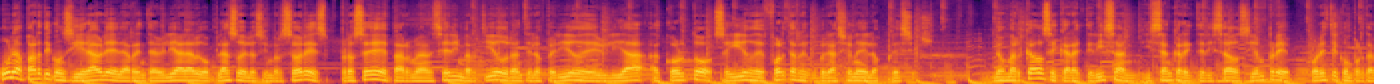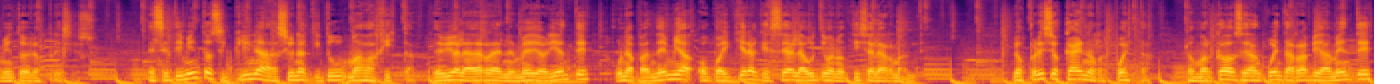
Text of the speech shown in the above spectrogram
Una parte considerable de la rentabilidad a largo plazo de los inversores procede de permanecer invertido durante los periodos de debilidad a corto seguidos de fuertes recuperaciones de los precios. Los mercados se caracterizan y se han caracterizado siempre por este comportamiento de los precios. El sentimiento se inclina hacia una actitud más bajista, debido a la guerra en el Medio Oriente, una pandemia o cualquiera que sea la última noticia alarmante. Los precios caen en respuesta, los mercados se dan cuenta rápidamente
